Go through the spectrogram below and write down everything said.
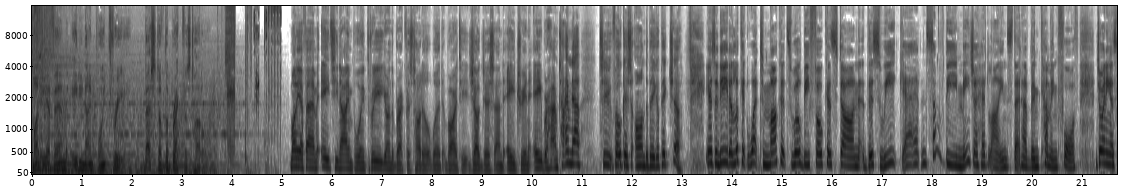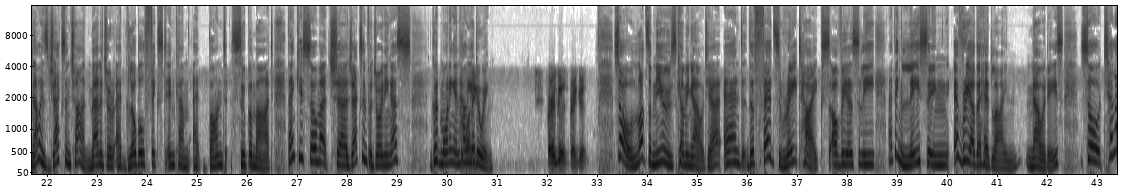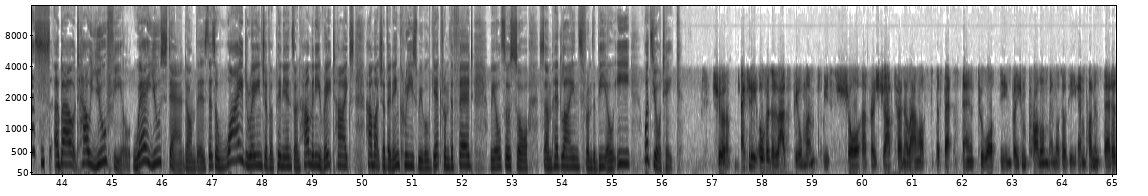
Money FM 89.3, best of the breakfast huddle. Money FM 89.3. You're on the Breakfast Huddle with Bharati Jagdish and Adrian Abraham. Time now to focus on the bigger picture. Yes, indeed. A look at what markets will be focused on this week and some of the major headlines that have been coming forth. Joining us now is Jackson Chan, manager at Global Fixed Income at Bondsupermart. Thank you so much, uh, Jackson, for joining us. Good morning, and Good how morning. are you doing? Very good, very good. So, lots of news coming out, yeah? And the Fed's rate hikes, obviously, I think lacing every other headline nowadays. So, tell us about how you feel, where you stand on this. There's a wide range of opinions on how many rate hikes, how much of an increase we will get from the Fed. We also saw some headlines from the BOE. What's your take? Sure. Actually, over the last few months, we saw a very sharp turnaround of the Fed stance towards the inflation problem and also the employment status.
